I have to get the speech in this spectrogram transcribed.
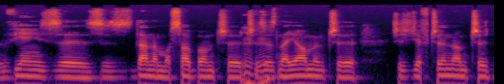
więź z, z, z daną osobą, czy, mhm. czy ze znajomym, czy, czy z dziewczyną, czy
